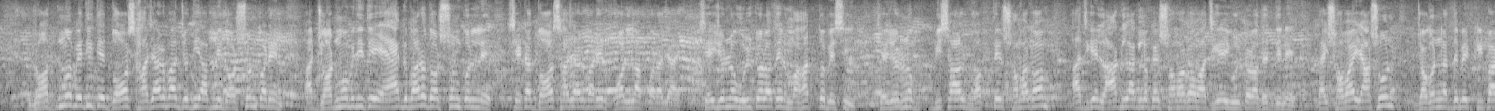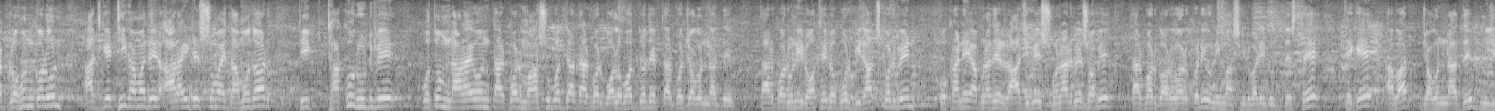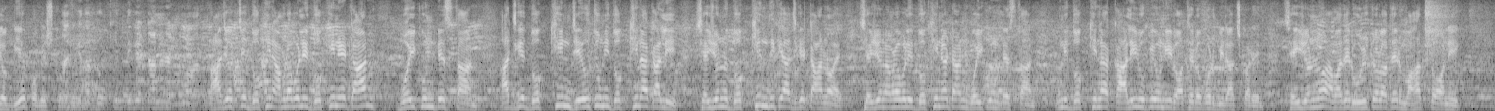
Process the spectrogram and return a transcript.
রত্নবেদিতে দশ হাজারবার যদি আপনি দর্শন করেন, আর জন্মবেদিতে একবারও দর্শন করলে সেটা দশ হাজার বারের ফল লাভ করা যায়। সেই জন্য উল্টো রথের মাহাত্ম বেশি। সেই জন্য বিশাল ভক্তের সমাগম। আজকে লাখ লাখ লোকের সমাগম আজকে এই উল্টো রথের দিনে। তাই সবাই আসুন, জগন্নাথ দেবের কৃপা গ্রহণ করুন। আজকে ঠিক আমাদের আড়াইটের সময় দামোদর, ঠিক ঠাকুর উঠবে প্রথম নারায়ণ তারপর মা সুভদ্রা তারপর বলভদ্রদেব তারপর জগন্নাথ দেব তারপর উনি রথের ওপর বিরাজ করবেন। ওখানে আপনাদের রাজবেশ সোনার বেশ হবে। তারপর গড়গড় করে উনি মাসির বাড়ির উদ্দেশ্যে থেকে আবার জগন্নাথ দেব নিযোগ দিয়ে প্রবেশ করবেন। আজ হচ্ছে দক্ষিণ আমরা বলি দক্ষিণে টান বৈকুণ্ঠের স্থান। আজকে দক্ষিণ যেহেতু উনি দক্ষিণা কালী সেই জন্য দক্ষিণ দিকে আজকে টান হয়। সেই জন্য আমরা বলি দক্ষিণা টান বৈকুণ্ঠের স্থান। উনি দক্ষিণা কালী রূপে উনি রথের ওপর বিরাজ করেন। সেই জন্য আমাদের উল্টো রথের মাহাত্ম অনেক।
